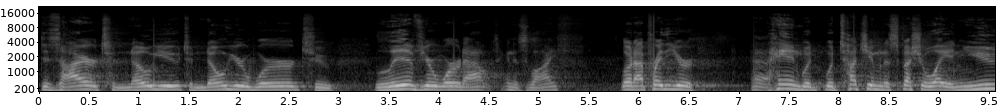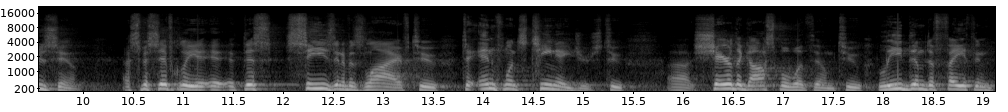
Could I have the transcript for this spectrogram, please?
desire to know you, to know your word, to live your word out in his life. Lord, I pray that your uh, hand would, would touch him in a special way and use him, uh, specifically at, this season of his life, to, to influence teenagers, to uh, share the gospel with them, to lead them to faith and,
